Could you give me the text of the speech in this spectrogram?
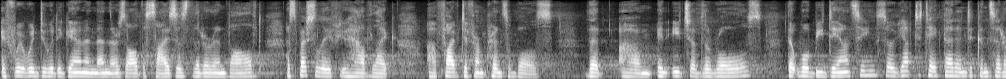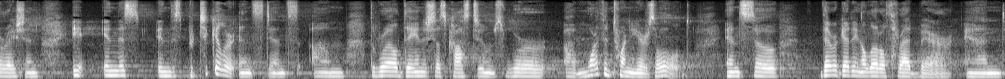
if we would do it again, and then there's all the sizes that are involved, especially if you have like uh, five different principals that um, in each of the roles that will be dancing. So you have to take that into consideration. In, this in this particular instance, um, the Royal Danish's costumes were um, more than 20 years old, and so they were getting a little threadbare. And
